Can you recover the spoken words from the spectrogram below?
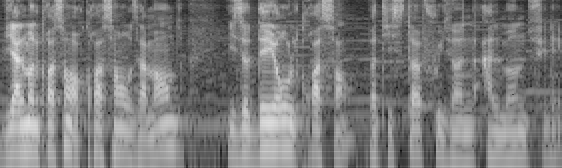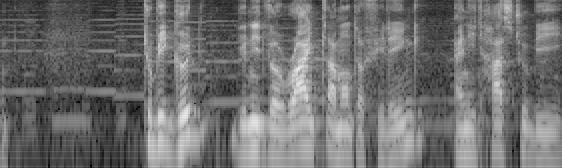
the almond croissant or croissant aux amandes is a day old croissant that is stuffed with an almond filling. To be good, you need the right amount of filling and it has to be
